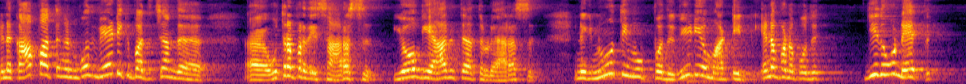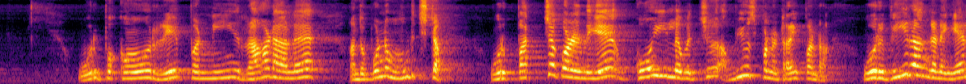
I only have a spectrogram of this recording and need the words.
என்னை காப்பாத்துங்கன்னு போது வேடிக்கை பார்த்துச்சு அந்த உத்தரப்பிரதேச அரசு யோகி ஆதித்யநாத்துடைய அரசு. இன்னைக்கு நூத்தி முப்பது வீடியோ மாட்டிருக்கு என்ன பண்ண போகுது? இதுவும் நேத்து. ஒரு பக்கம் ரேப் பண்ணி ராடால அந்த பொண்ணை முடிச்சிட்டான். ஒரு பச்சை குழந்தைய கோயிலில் வச்சு அப்யூஸ் பண்ண ட்ரை பண்றான். ஒரு வீராங்கனைய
